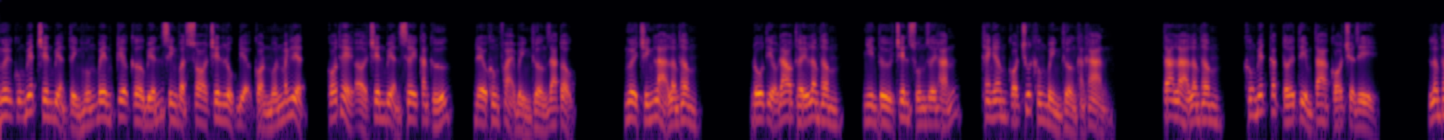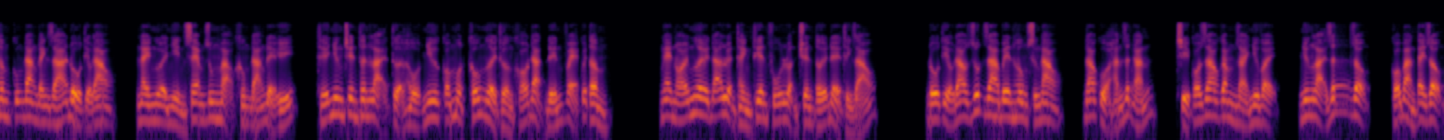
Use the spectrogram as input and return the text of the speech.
ngươi cũng biết trên biển tình huống bên kia cơ biến sinh vật so trên lục địa còn muốn mãnh liệt, có thể ở trên biển xây căn cứ, đều không phải bình thường gia tộc. Ngươi chính là lâm thâm. Đồ tiểu đao thấy lâm thâm, nhìn từ trên xuống dưới hắn, thanh âm có chút không bình thường khẳng khàn. Ta là lâm thâm, không biết cắt tới tìm ta có chuyện gì. Lâm thâm cũng đang đánh giá đồ tiểu đao, này người nhìn xem dung mạo không đáng để ý, thế nhưng trên thân lại tựa hồ như có một câu người thường khó đạt đến vẻ quyết tâm. Nghe nói ngươi đã luyện thành thiên phú luận chuyên tới để thỉnh giáo. Đồ tiểu đao rút ra bên hông xứng đao đao của hắn rất ngắn, chỉ có dao găm dài như vậy, nhưng lại rất rộng, có bàn tay rộng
